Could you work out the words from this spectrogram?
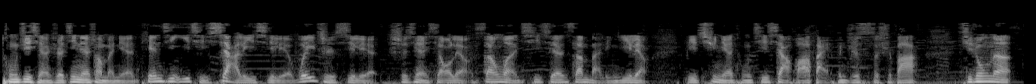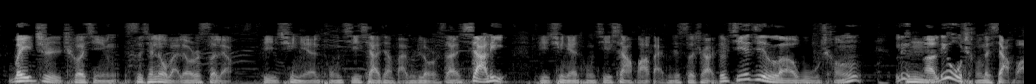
统计显示，今年上半年，天津一汽夏利系列、威志系列实现销量三万七千三百零一辆，比去年同期下滑百分之四十八。其中呢，威志车型四千六百六十四辆。比去年同期下降百分之六十三，夏利比去年同期下滑百分之四十二，都接近了五成六啊六成的下滑。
